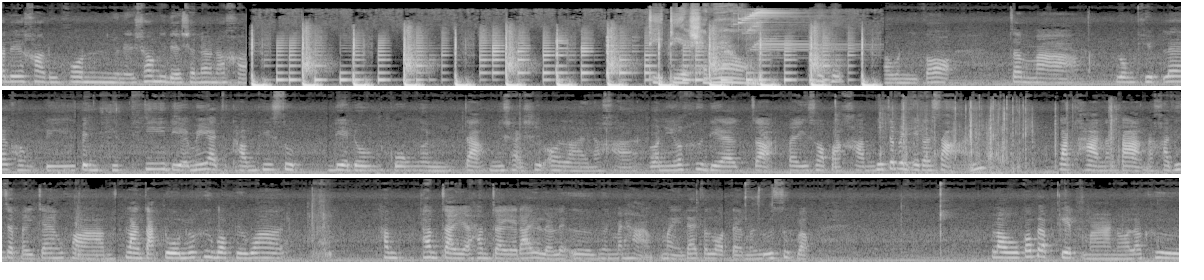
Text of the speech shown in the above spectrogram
วัสดีค่ะทุกคนอยู่ในช่องดีเดย์ชาแนลนะคะดีเดียชาแนลวันนี้ก็จะมาลงคลิปแรกของปี เป็นคลิปที่เดียไม่อยากจะทำที่สุด เดียโดนโกงเงินจากมิจฉาชีพออนไลน์นะคะ วันนี้ก็คือเดียจะไปสอบปากคำที่จะเป็นเอกสารหลักฐานต่างๆนะคะ ที่จะไปแจ้งความ หลังจากโดนก็คือบอกเลยว่า ทำทำใจอะทำใจอะได้อยู่แล้วแหละเออเงินมันหาใหม่ได้ตลอดแต่มันรู้สึกแบบ เราก็แบบเก็บมาเนาะแล้วคือ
